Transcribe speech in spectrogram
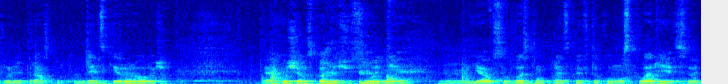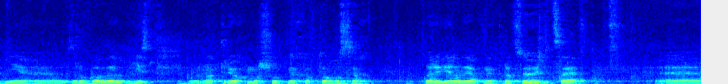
управління транспорту Мединський Ігор Григорович. Е, Хочу вам сказати, що сьогодні я особисто, в принципі, в такому складі сьогодні е, зробили об'їзд на трьох маршрутних автобусах, перевірили, як вони працюють. Це е,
